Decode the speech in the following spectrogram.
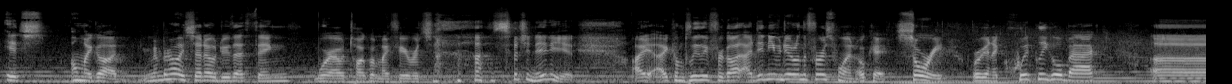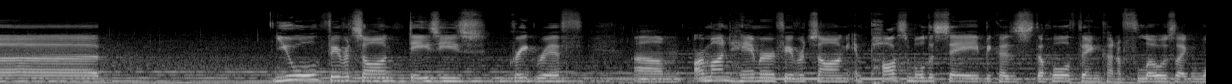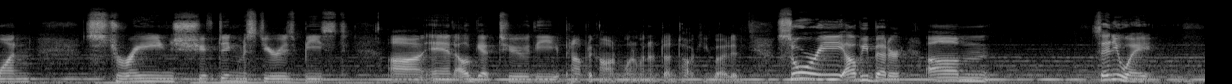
it's oh my god! Remember how I said I would do that thing where I would talk about my favorites? I'm such an idiot. I, I completely forgot. I didn't even do it on the first one. Okay, sorry. We're gonna quickly go back. Uh, Yeule, favorite song, Dazies, great riff. Um, Armand Hammer, favorite song, impossible to say because the whole thing kind of flows like one strange, shifting, mysterious beast. Uh, and I'll get to the Panopticon one when I'm done talking about it. Sorry, I'll be better. Um, so, anyway,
